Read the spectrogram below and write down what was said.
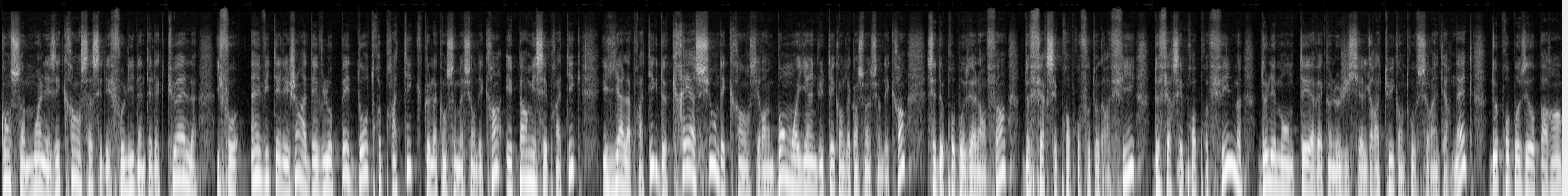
consomme moins les écrans. Ça, c'est des folies d'intellectuels. Il faut inviter les gens à développer d'autres pratiques que la consommation d'écran. Et parmi ces pratiques, il y a la pratique de création d'écran. C'est un bon moyen de lutter contre la consommation d'écran, c'est de proposer à l'enfant de faire ses propres photographies, de faire ses propres films, de les monter avec un logiciel gratuit qu'on trouve sur Internet, de proposer aux parents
